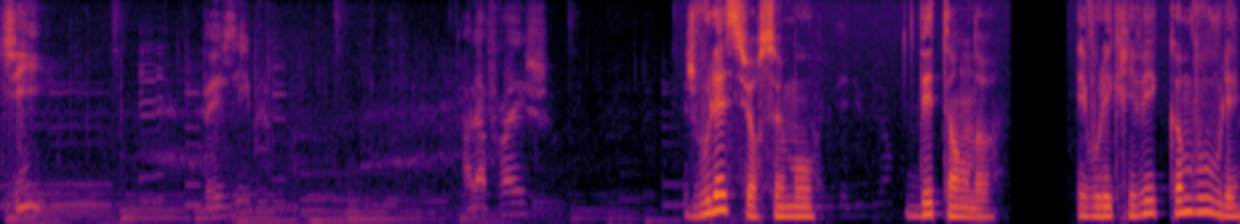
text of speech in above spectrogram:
Si. Paisible Je vous laisse sur ce mot, détendre. Et vous l'écrivez comme vous voulez.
